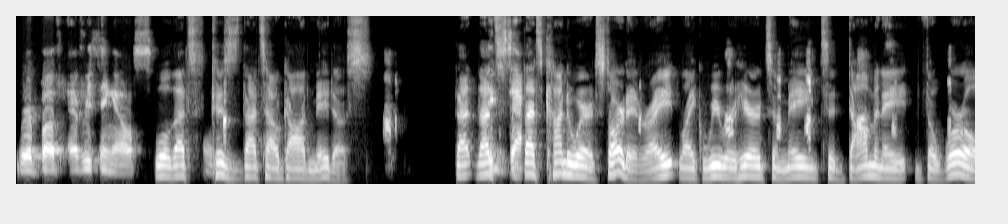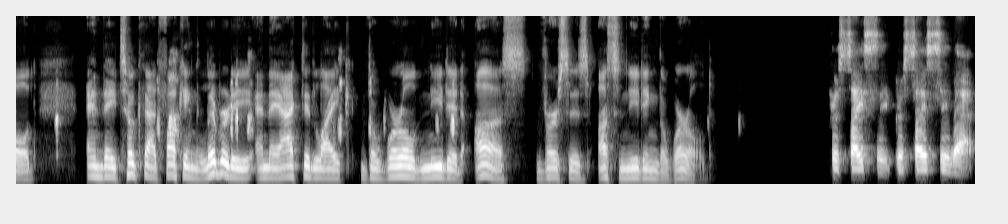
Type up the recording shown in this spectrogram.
we're above everything else. Well, that's because that's how God made us. That that's Exact- that's kind of where it started, right? Like we were here to made to dominate the world, and they took that fucking liberty and they acted like the world needed us versus us needing the world. precisely precisely that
